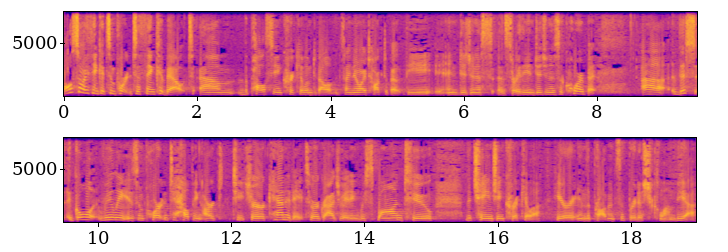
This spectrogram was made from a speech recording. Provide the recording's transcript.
Also, I think it's important to think about um, the policy and curriculum developments. I know I talked about the Indigenous, uh, sorry, the Indigenous Accord, but uh, this goal really is important to helping our teacher candidates who are graduating respond to the changing curricula here in the province of British Columbia.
